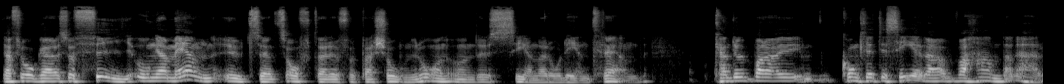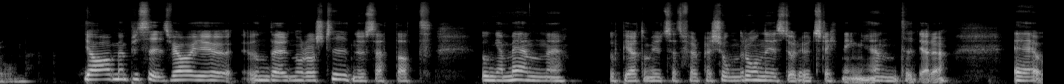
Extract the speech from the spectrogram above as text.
jag frågar Sofie, unga män utsätts oftare för personrån under senare år, det är en trend. Kan du bara eh, konkretisera, vad handlar det här om? Ja, men precis. Vi har ju under några års tid nu sett att unga män eh, uppger att de utsätts för personrån i större utsträckning än tidigare. Eh,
